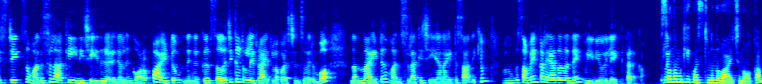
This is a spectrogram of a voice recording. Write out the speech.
മിസ്റ്റേക്സ് മനസ്സിലാക്കി ഇനി ചെയ്തു കഴിഞ്ഞാൽ നിങ്ങൾക്ക് ഉറപ്പായിട്ടും നിങ്ങൾക്ക് സർജിക്കൽ റിലേറ്റഡ് ആയിട്ടുള്ള ക്വസ്റ്റ്യൻസ് വരുമ്പോൾ നന്നായിട്ട് മനസ്സിലാക്കി ചെയ്യാനായിട്ട് സാധിക്കും. അപ്പം നമുക്ക് സമയം കളയാതെ തന്നെ വീഡിയോയിലേക്ക് കടക്കാം. സോ നമുക്ക് ഈ ക്വസ്റ്റൻ ഒന്ന് വായിച്ചു നോക്കാം.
